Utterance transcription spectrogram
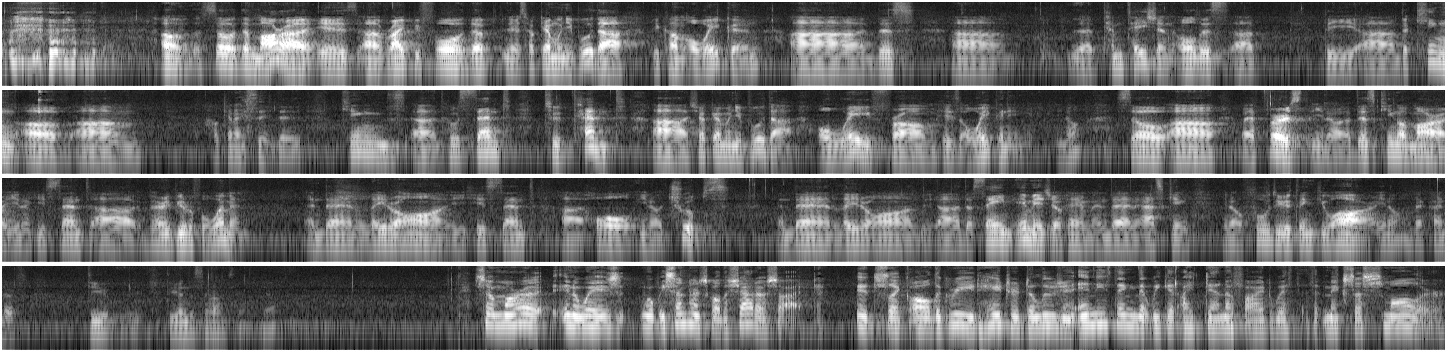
oh, so the Mara is uh, right before the you know, Shakyamuni Buddha become awakened. Uh, this uh, the temptation, all this, uh, the uh, the king of um, how can I say the kings uh, who sent to tempt uh, Shakyamuni Buddha away from his awakening, you know. So uh, at first, you know, this king of Mara, you know, he sent uh, very beautiful women, and then later on, he sent uh, whole, you know, troops, and then later on, uh, the same image of him, and then asking, you know, who do you think you are, you know, that kind of. Do you do you understand what I'm saying? So Mara, in a way, is what we sometimes call the shadow side. It's like all the greed, hatred, delusion, anything that we get identified with that makes us smaller.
